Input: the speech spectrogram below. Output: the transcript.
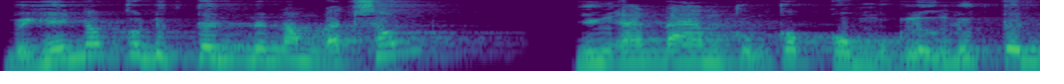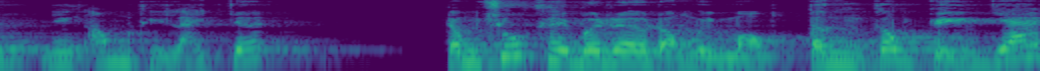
Vì hê nóc có đức tin nên ông đã sống. Nhưng adam cũng có cùng một lượng đức tin, nhưng ông thì lại chết. Trong suốt Hebrew đoạn 11 từng câu chuyện giá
